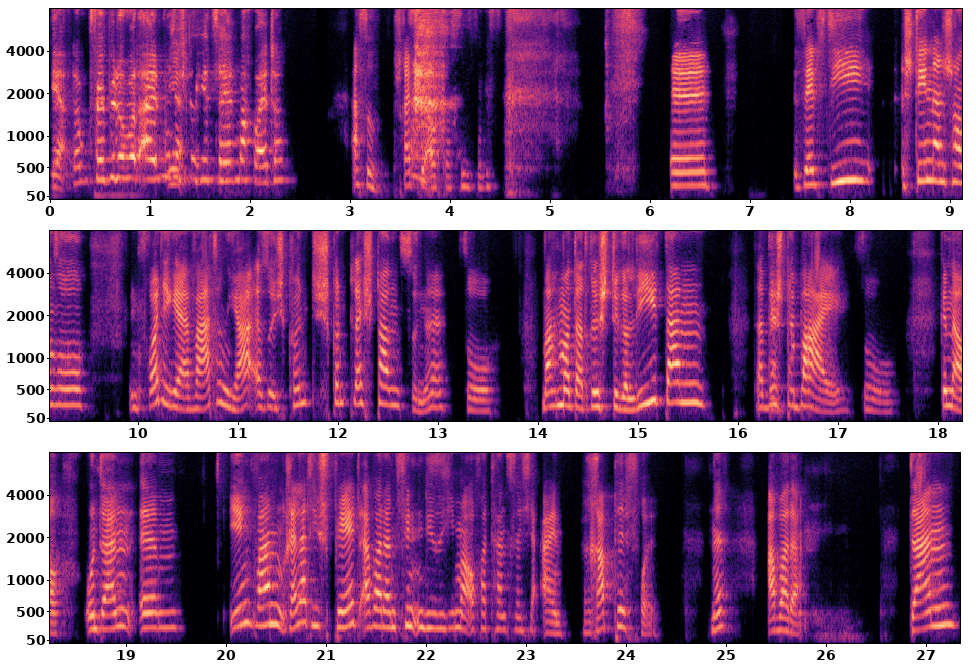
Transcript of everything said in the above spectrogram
Ja, da fällt mir noch was ein, muss Ja. ich gleich erzählen. Mach weiter. Achso, schreib dir auf, dass du nicht vergisst. äh, selbst die stehen dann schon so in freudiger Erwartung, ja, also ich könnte ich könnt gleich tanzen, ne? So, mach mal das richtige Lied, dann, da bist du dabei. So, genau. Und dann ähm, irgendwann relativ spät, aber dann finden die sich immer auf der Tanzfläche ein. Rappelvoll. Ne? Aber dann, dann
